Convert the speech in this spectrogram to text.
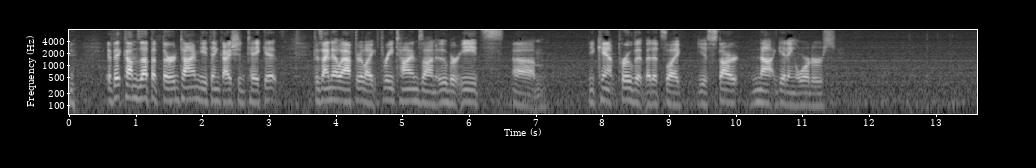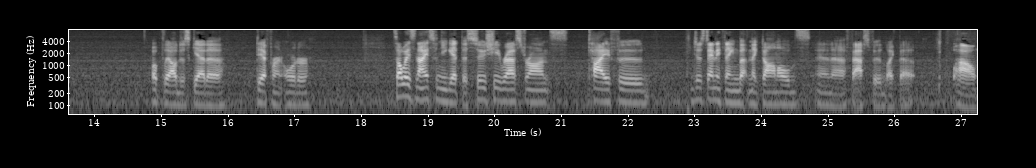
if it comes up a third time, do you think I should take it? Because I know after like three times on Uber Eats, um, you can't prove it, but it's like you start not getting orders. Hopefully I'll just get a different order. It's always nice when you get the sushi restaurants, Thai food, just anything but McDonald's and uh, fast food like that. Wow.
